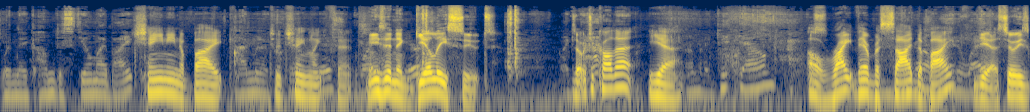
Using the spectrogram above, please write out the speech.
when they come to steal my bike, chaining a bike I'm gonna a chain link fence. right He's in a here, ghillie suit. like Is that what you call that? Yeah. I'm gonna get down. Oh, right there beside the bike. Yeah. So he's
